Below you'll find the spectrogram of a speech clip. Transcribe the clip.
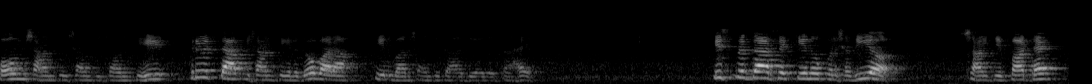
ओम शांति शांति शांति। त्रिवृत्ता की शांति के लिए दो बार, तीन बार शांति कहा दिया जाता है। इस प्रकार से केनोपनिषदीय शांति पाठ है।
